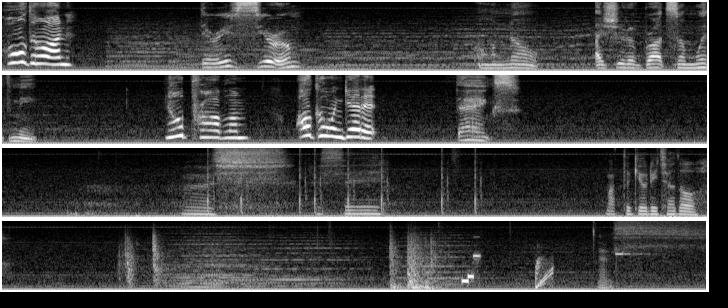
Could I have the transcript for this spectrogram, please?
hold on. There is serum. Oh no, I should have brought some with me. No problem. I'll go and get it. Thanks. よしうっせー待っとけよリチャードよし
